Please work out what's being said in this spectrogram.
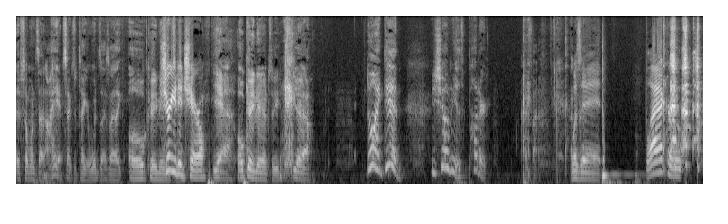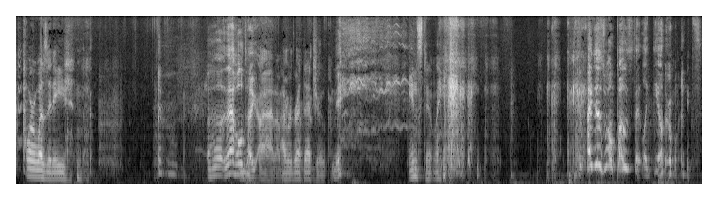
if someone said i had sex with tiger woods last night like okay nancy. Sure, you did, Cheryl. yeah okay nancy yeah no i did he showed me his putter high five Was it black or or was it Asian? uh, that whole tiger I, don't. I regret that joke instantly. i just won't post it like the other ones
